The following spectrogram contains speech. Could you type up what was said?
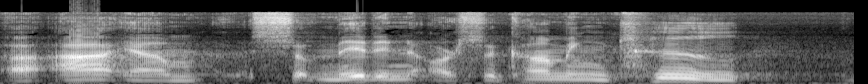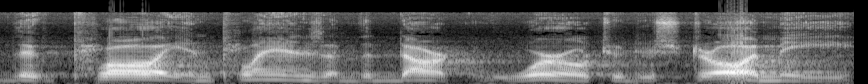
uh, I am submitting or succumbing to the ploy and plans of the dark world to destroy me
